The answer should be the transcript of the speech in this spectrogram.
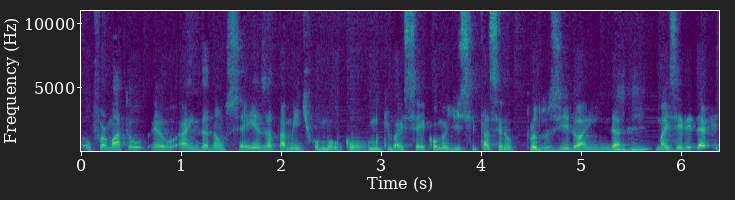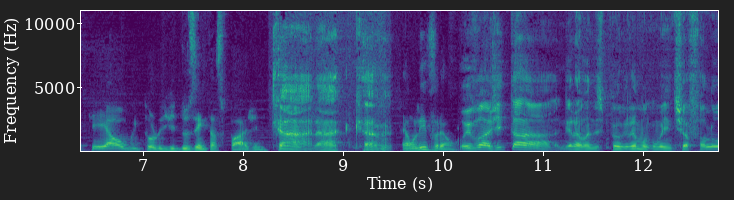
o formato eu, eu ainda não sei exatamente como, como que vai ser, como eu disse, está sendo produzido ainda, uhum. mas ele deve ter algo em torno de 200 páginas. Caraca! É um livrão. O Ivan, a gente tá gravando esse programa, como a gente já falou,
